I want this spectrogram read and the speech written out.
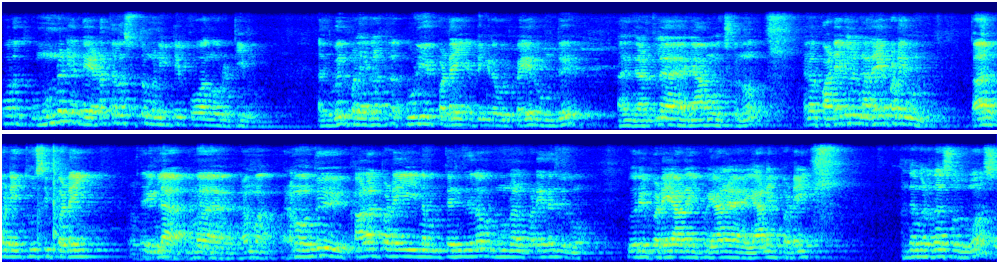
போறதுக்கு முன்னாடி அந்த இடத்தெல்லாம் சுத்தம் பண்ணிக்கிட்டே போவாங்க ஒரு டீம் அதுக்கு பேர் பழைய காலத்துல கூலியர் படை அப்படிங்கிற ஒரு பெயர் உண்டு. அது இந்த இடத்துல ஞாபகம் வச்சுக்கணும். ஏன்னா படைகள் நிறைய படை உண்டு. தார்படை தூசிப்படை சரிங்களா நம்ம ஆமா நம்ம வந்து காலாட்படை நமக்கு தெரிஞ்சதெல்லாம் ஒரு மூணு நாலு படை தான் சொல்லுவோம். குதிரைப்படை யானை யானை யானைப்படை அந்த மாதிரி தான் சொல்லுவோம். ஸோ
